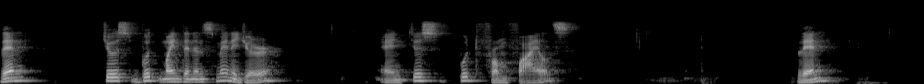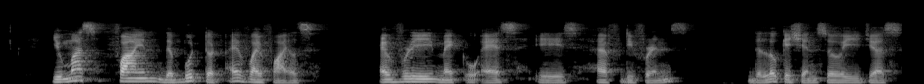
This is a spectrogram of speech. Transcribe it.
Then choose boot maintenance manager and choose boot from files. Then you must find the boot.efi files every mac os is have difference the location so you just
